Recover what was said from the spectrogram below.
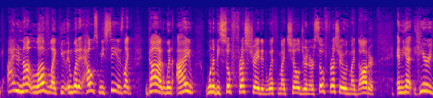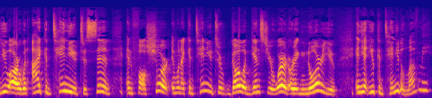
Like, I do not love like you. And what it helps me see is like, God, when I want to be so frustrated with my children or so frustrated with my daughter, and yet here you are when I continue to sin and fall short, and when I continue to go against your word or ignore you, and yet you continue to love me?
